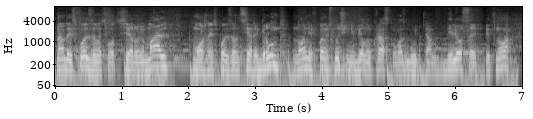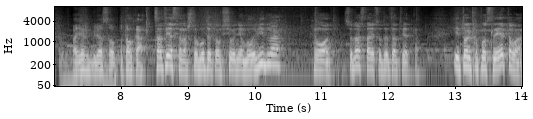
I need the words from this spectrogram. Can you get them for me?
Надо использовать вот серую эмаль, можно использовать серый грунт, но ни в коем случае не белую краску. У вас будет прям белесое пятно поверх белесого потолка. Соответственно, чтобы вот этого всего не было видно, вот, сюда ставится вот эта ответка. И только после этого,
